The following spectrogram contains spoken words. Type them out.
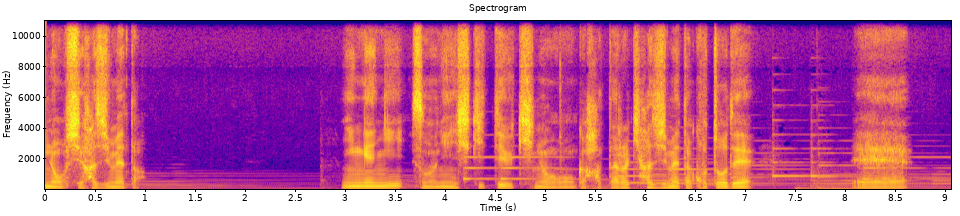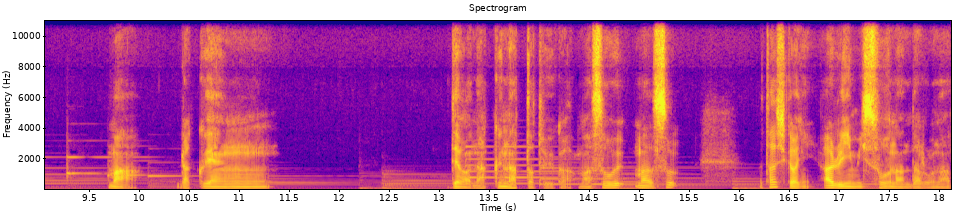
能し始めた。人間にその認識っていう機能が働き始めたことで、えー、まあ、楽園ではなくなったというか、まあそう、まあそう、確かにある意味そうなんだろうな、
